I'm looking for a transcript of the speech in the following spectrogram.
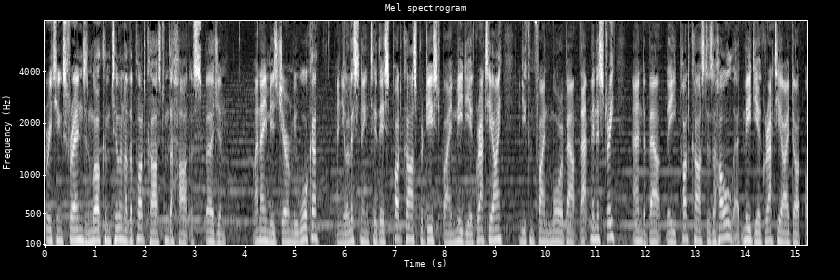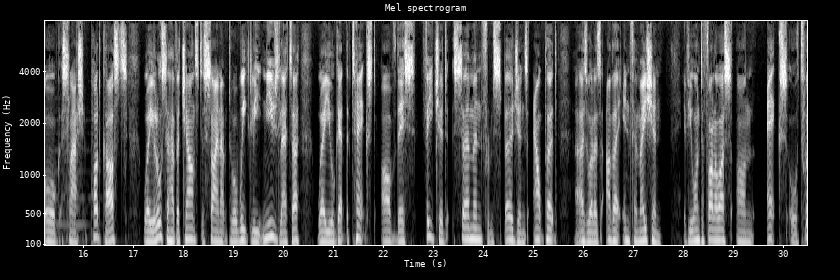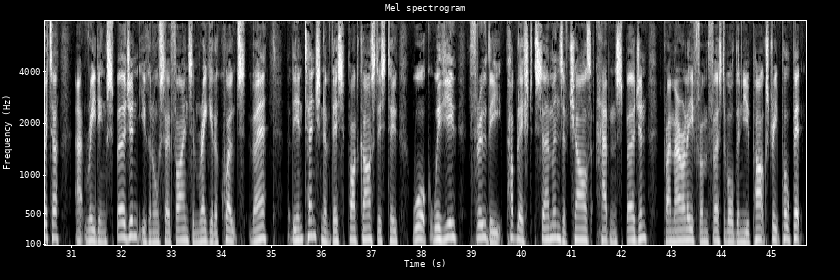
Greetings, friends, and welcome to another podcast from the heart of Spurgeon. My name is Jeremy Walker, and you're listening to this podcast produced by Media Gratiae, and you can find more about that ministry and about the podcast as a whole at mediagratiae.org slash podcasts, where you'll also have a chance to sign up to a weekly newsletter where you'll get the text of this featured sermon from Spurgeon's output, uh, as well as other information. If you want to follow us on X or Twitter at Reading Spurgeon. You can also find some regular quotes there. But the intention of this podcast is to walk with you through the published sermons of Charles Haddon Spurgeon, primarily from, first of all, the new Park Street pulpit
